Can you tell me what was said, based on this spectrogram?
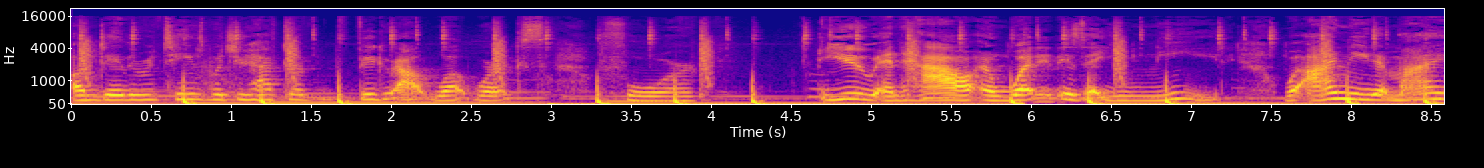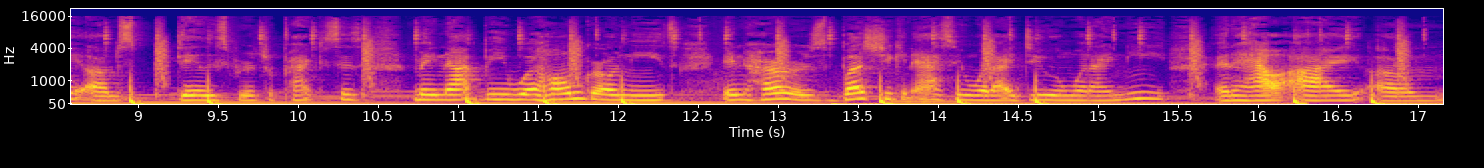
um, daily routines, but you have to figure out what works for you and how and what it is that you need. What I need in my um, daily spiritual practices may not be what Homegirl needs in hers, but she can ask me what I do and what I need and how I um,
